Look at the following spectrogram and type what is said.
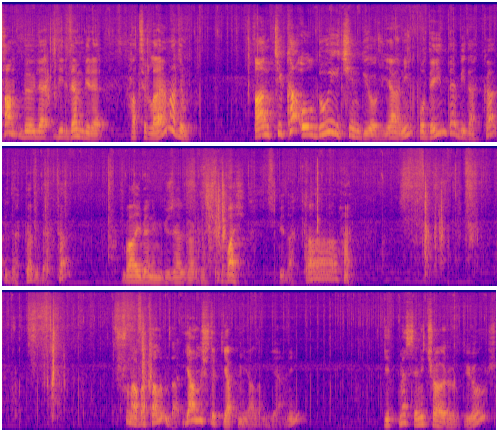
tam böyle birdenbire hatırlayamadım. Antika olduğu için diyor yani o değil de bir dakika bir dakika bir dakika. Vay benim güzel kardeşim vay. Bir dakika. Şuna bakalım da yanlışlık yapmayalım yani. Gitme seni çağırır diyor.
